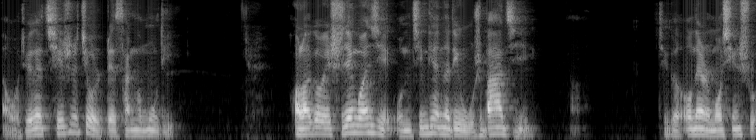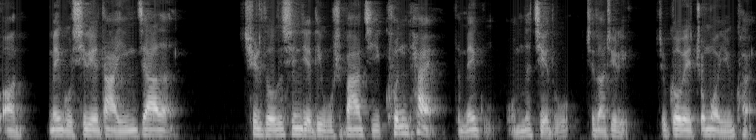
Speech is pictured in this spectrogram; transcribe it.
啊。我觉得其实就是这三个目的。好了，各位，时间关系，我们今天的第五十八集啊，这个欧奈尔模型书啊，美股系列大赢家的趋势投资新解第五十八集，昆泰的美股，我们的解读就到这里，祝各位周末愉快。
